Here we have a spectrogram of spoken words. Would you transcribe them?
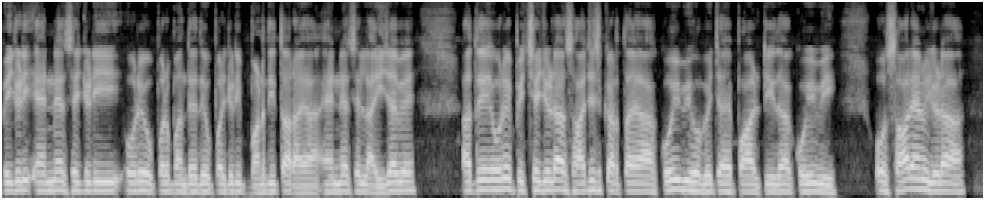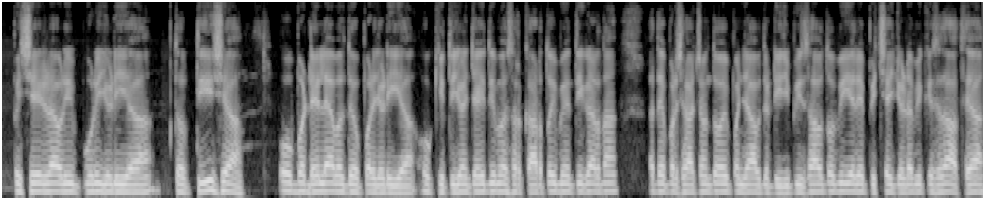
ਵੀ ਜਿਹੜੀ ਐਨਐਸਏ ਜਿਹੜੀ ਉਹਦੇ ਉੱਪਰ ਬੰਦੇ ਦੇ ਉੱਪਰ ਜਿਹੜੀ ਬਣਦੀ ਧਾਰਾ ਆ ਐਨਐਸਏ ਲਾਈ ਜਾਵੇ। ਅਤੇ ਉਹਦੇ ਪਿੱਛੇ ਜਿਹੜਾ ਸਾਜ਼ਿਸ਼ ਕਰਤਾ ਆ, ਕੋਈ ਵੀ ਹੋਵੇ, ਚਾਹੇ ਪਾਰਟੀ ਦਾ, ਕੋਈ ਵੀ, ਉਹ ਸਾਰਿਆਂ ਨੂੰ ਜਿਹੜਾ ਪਿੱਛੇ ਜਿਹੜਾ ਉਹਦੀ ਪੂਰੀ ਜਿਹੜੀ ਆ ਤਫਤੀਸ਼ ਆ, ਉਹ ਵੱਡੇ ਲੈਵਲ ਦੇ ਉੱਪਰ ਜਿਹੜੀ ਆ, ਉਹ ਕੀਤੀ ਜਾਣੀ ਚਾਹੀਦੀ। ਮੈਂ ਸਰਕਾਰ ਤੋਂ ਹੀ ਬੇਨਤੀ ਕਰਦਾ ਅਤੇ ਪ੍ਰਸ਼ਾਸਨ ਤੋਂ ਵੀ, ਪੰਜਾਬ ਦੇ ਡੀਜੀਪੀ ਸਾਹਿਬ ਤੋਂ ਵੀ, ਇਹਦੇ ਪਿੱਛੇ ਜਿਹੜਾ ਵੀ ਕਿਸੇ ਦਾ ਹੱਥ ਆ,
